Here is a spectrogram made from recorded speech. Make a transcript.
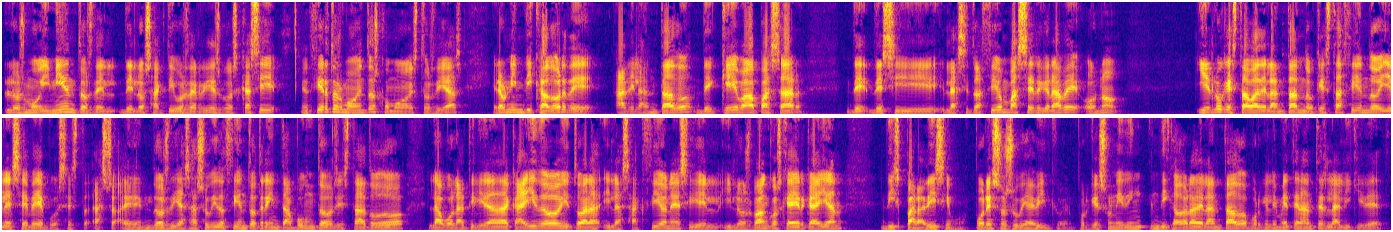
los movimientos de, los activos de riesgo. Es casi, en ciertos momentos, como estos días, era un indicador de adelantado de qué va a pasar, de si la situación va a ser grave o no. Y es lo que estaba adelantando. ¿Qué está haciendo ILSB? Pues en dos días ha subido 130 puntos y está todo, la volatilidad ha caído y, todas y las acciones y, y, los bancos que ayer caían disparadísimo. Por eso subía Bitcoin, porque es un indicador adelantado, porque le meten antes la liquidez.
